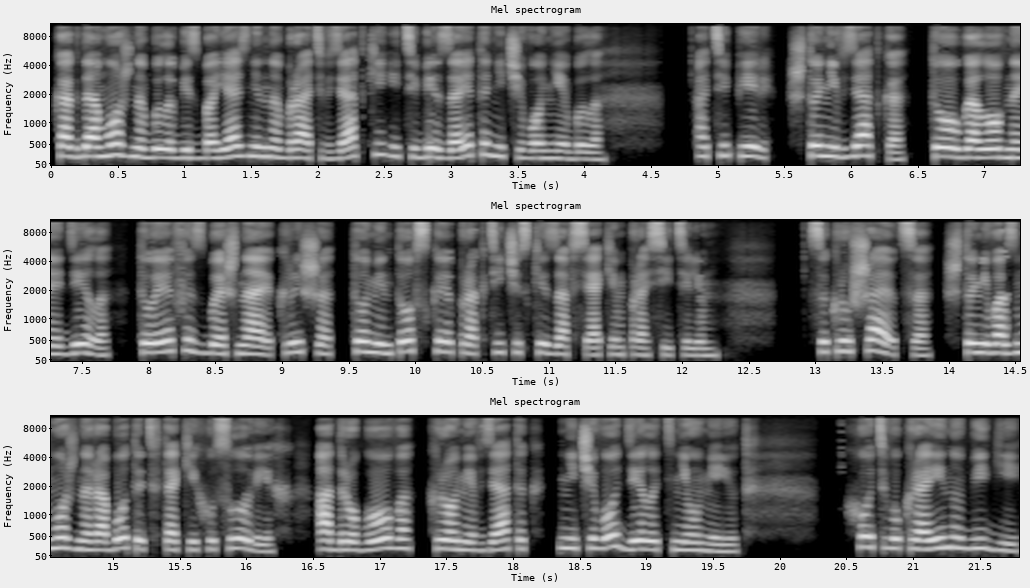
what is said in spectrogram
когда можно было безбоязненно брать взятки и тебе за это ничего не было. А теперь, что не взятка, то уголовное дело, то ФСБшная крыша, то ментовская практически за всяким просителем. Сокрушаются, что невозможно работать в таких условиях, а другого, кроме взяток, ничего делать не умеют. Хоть в Украину беги.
